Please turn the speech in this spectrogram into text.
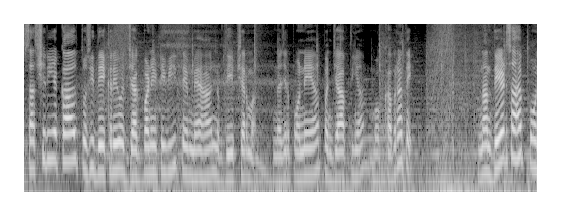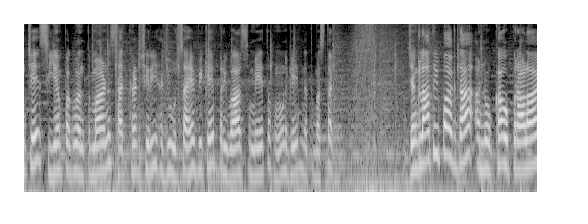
ਸਤਿ ਸ਼੍ਰੀ ਅਕਾਲ, ਤੁਸੀਂ ਦੇਖ ਰਹੇ ਹੋ ਜਗਬਾਣੀ ਟੀਵੀ ਤੇ ਮੈਂ ਹਾਂ ਨਵਦੀਪ ਸ਼ਰਮਾ। ਨਜ਼ਰ ਪਾਉਂਦੇ ਹਾਂ ਪੰਜਾਬ ਦੀਆਂ ਮੁੱਖ ਖਬਰਾਂ ਤੇ। ਨੰਦੇੜ ਸਾਹਿਬ ਪਹੁੰਚੇ ਸੀਐਮ ਭਗਵੰਤ ਮਾਨ, ਸੱਚਖੰਡ ਸ੍ਰੀ ਹਜੂਰ ਸਾਹਿਬ ਵਿਖੇ ਪਰਿਵਾਰ ਸਮੇਤ ਹੋਣਗੇ ਨਤਮਸਤਕ। ਜੰਗਲਾਤ ਵਿਭਾਗ ਦਾ ਅਨੋਖਾ ਉਪਰਾਲਾ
